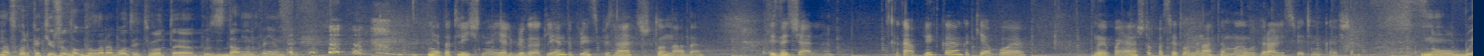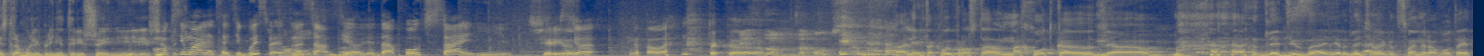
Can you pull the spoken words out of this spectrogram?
насколько тяжело было работать вот э, с данным клиентом? Нет, отлично. Я люблю, когда клиенты, в принципе, знают, что надо. Изначально. Какая плитка, какие обои. Ну и понятно, что по цвету ламината мы выбирали светленькое все. Ну, быстро были приняты решения или все Максимально, кстати, быстро. Это на самом деле, да, полчаса и Серьезно? все готово. Так, э, Весь дом за полчаса. Олег, так вы просто находка для, для дизайнера, для человека, кто с вами работает.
